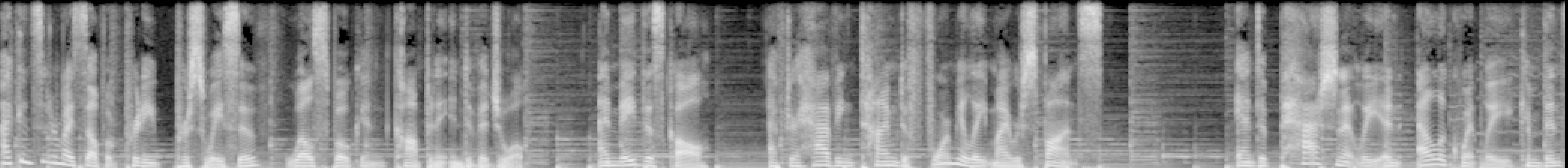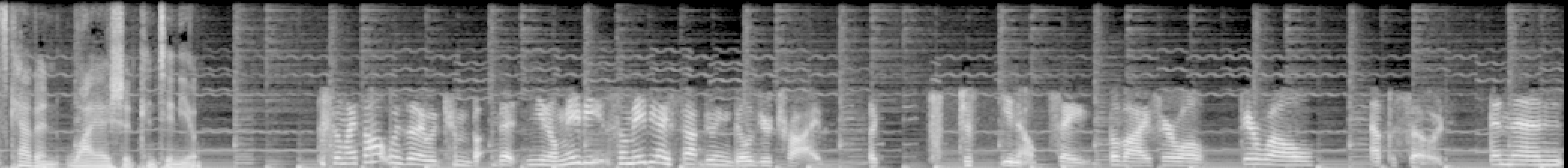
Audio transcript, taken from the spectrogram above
I consider myself a pretty persuasive, well spoken, competent individual. I made this call after having time to formulate my response and to passionately and eloquently convince Kevin why I should continue. so my thought was that I would com- that you know maybe so maybe I stop doing build your tribe, like just you know say bye bye farewell farewell episode, and then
